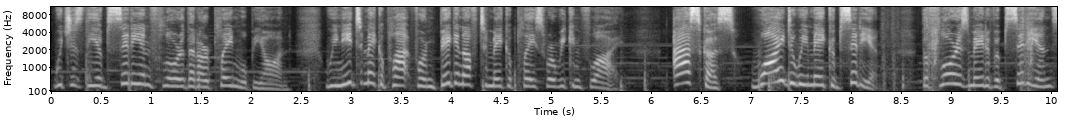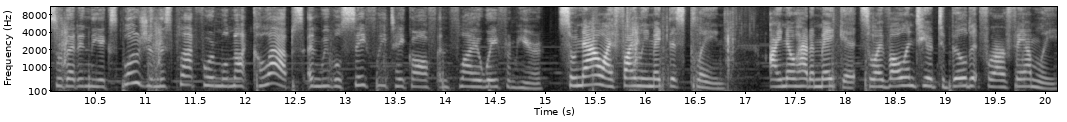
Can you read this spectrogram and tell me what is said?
which is the obsidian floor that our plane will be on. We need to make a platform big enough to make a place where we can fly. Ask us, why do we make obsidian? The floor is made of obsidian so that in the explosion this platform will not collapse and we will safely take off and fly away from here. So now I finally make this plane. I know how to make it, so I volunteered to build it for our family.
